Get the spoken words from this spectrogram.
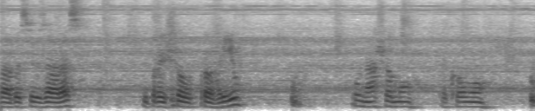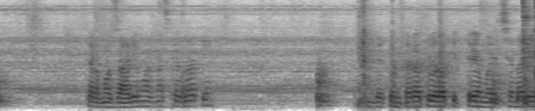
градусів зараз і пройшов прогрів у нашому такому термозалі, можна сказати, де температура підтримується на рівні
